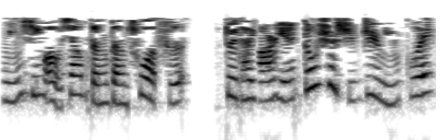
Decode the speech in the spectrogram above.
明星、偶像等等措辞，对他而言都是实至名归。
